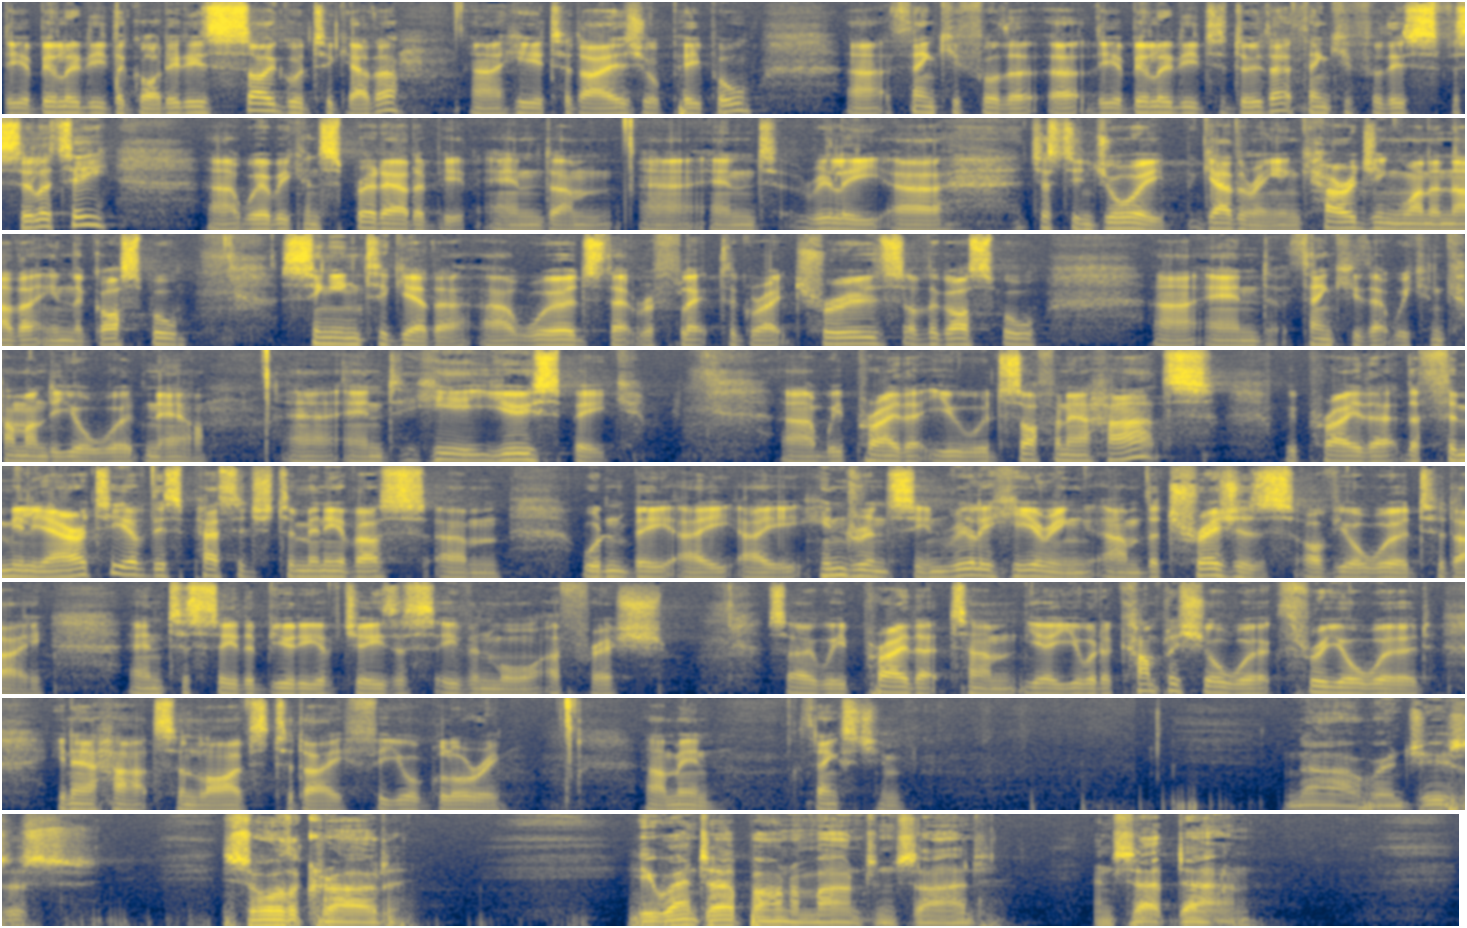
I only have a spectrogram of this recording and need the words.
the ability to God. It is so good to gather uh, here today as your people. Uh, thank you for the, uh, the ability to do that. Thank you for this facility uh, where we can spread out a bit and, um, uh, and really uh, just enjoy gathering, encouraging one another in the gospel, singing together words that reflect the great truths of the gospel. and thank you that we can come under your word now and hear you speak. we pray that you would soften our hearts. We pray that the familiarity of this passage to many of us um, wouldn't be a, a, hindrance in really hearing um, the treasures of your word today and to see the beauty of Jesus even more afresh. So we pray that um, yeah, you would accomplish your work through your word in our hearts and lives today for your glory. Amen. Thanks, Jim. Now, when Jesus saw the crowd, he went up on a mountainside and sat down.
